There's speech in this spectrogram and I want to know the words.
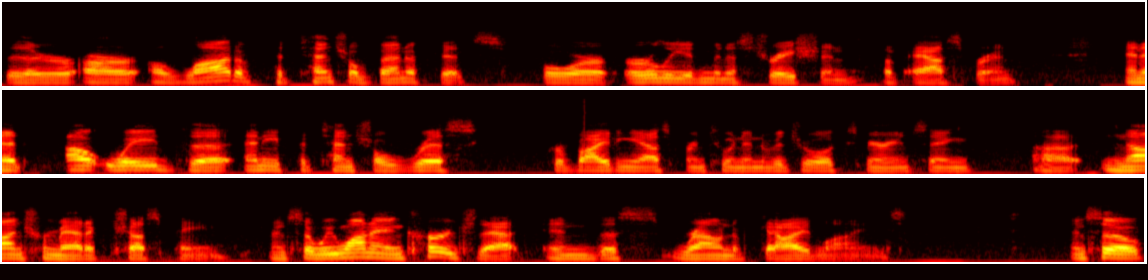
there are a lot of potential benefits for early administration of aspirin, and it outweighed the, any potential risk providing aspirin to an individual experiencing uh, non traumatic chest pain. And so we want to encourage that in this round of guidelines. And so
